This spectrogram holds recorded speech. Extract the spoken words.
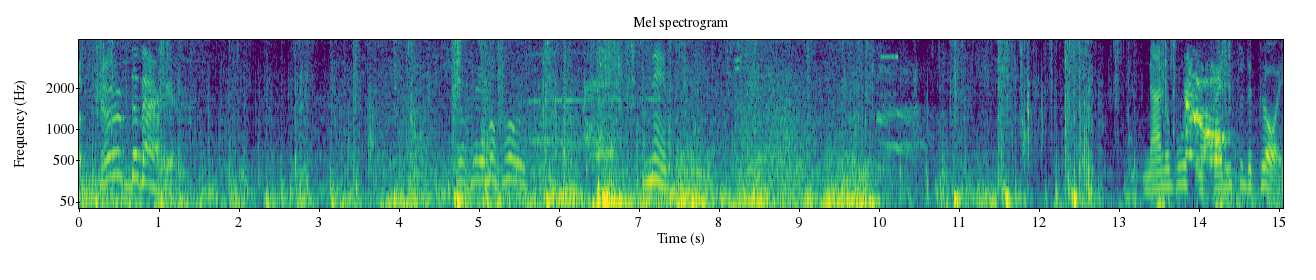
Observe the barrier! Nem. Nano is ready to deploy.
